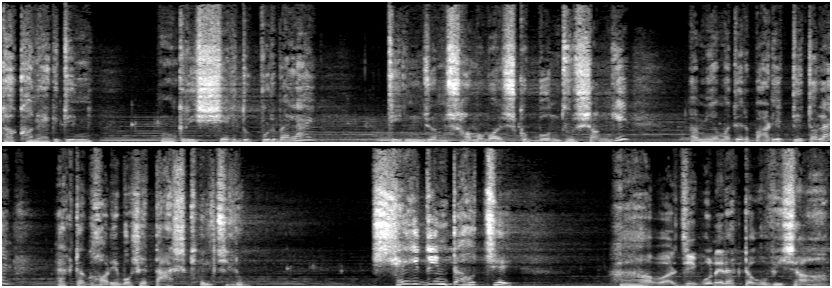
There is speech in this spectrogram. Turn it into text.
তখন একদিন গ্রীষ্মের দুপুরবেলায় তিনজন সমবয়স্ক বন্ধুর সঙ্গে আমি আমাদের বাড়ির তেতলায় একটা ঘরে বসে তাস খেলছিলুম। সেই দিনটা হচ্ছে আমার জীবনের একটা অভিশাপ।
